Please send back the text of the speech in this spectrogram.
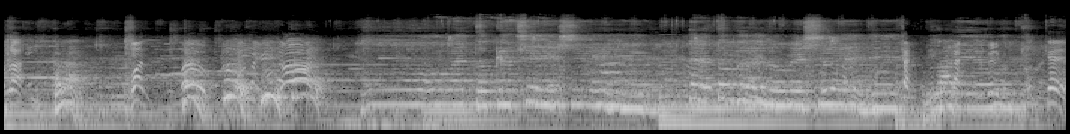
camera. Camera. One, two, three, go! 똑같이 했던 발놈의 시간 오케이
